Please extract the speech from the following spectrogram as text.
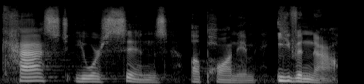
cast your sins upon him, even now?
